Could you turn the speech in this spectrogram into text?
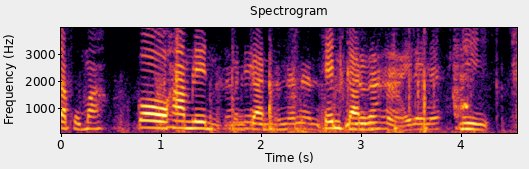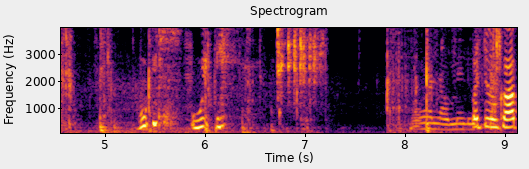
ตัดผมอะ ก็ห้ามเล่นเหมือนกัน อันนั้นน่ะเล่นกันมือก็หายเลยนะนี่อุ๊ยอุ๊ยเพราะว่าเราไม่รู้ป้าจูนครับ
